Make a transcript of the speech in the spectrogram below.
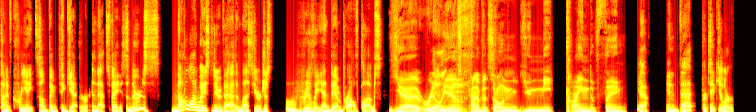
kind of create something together in that space. And there's not a lot of ways to do that unless you're just really into improv clubs. Yeah, it really Mhm. is kind of its own unique kind of thing. Yeah, in that particular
